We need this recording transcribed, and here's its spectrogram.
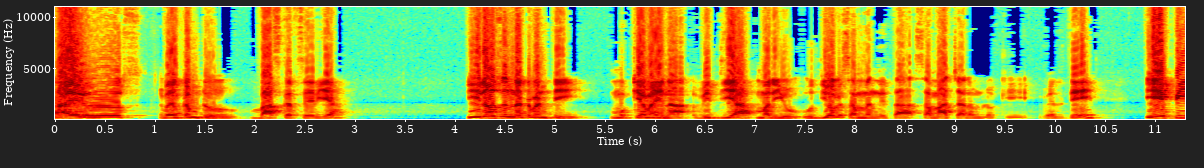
Hi welcome to Bhaskar Seriya ఈరోజు ఉన్నటువంటి ముఖ్యమైన విద్య మరియు ఉద్యోగ సంబంధిత సమాచారంలోకి వెళ్తే ఏపీ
